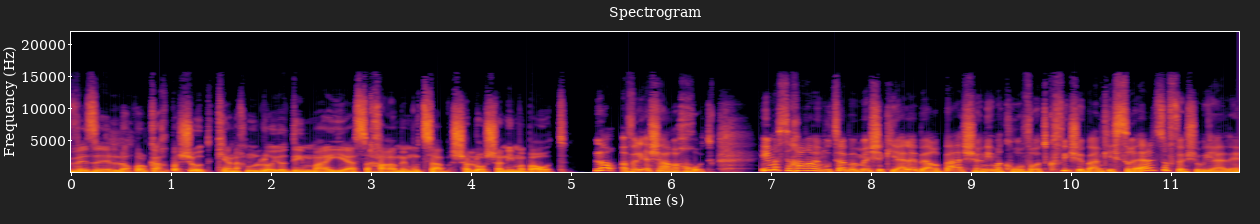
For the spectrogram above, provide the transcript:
וזה לא כל כך פשוט, כי אנחנו לא יודעים מה יהיה השכר הממוצע בשלוש שנים הבאות. לא, אבל יש הערכות. אם השכר הממוצע במשק יעלה בארבע השנים הקרובות כפי שבנק ישראל צופה שהוא יעלה,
